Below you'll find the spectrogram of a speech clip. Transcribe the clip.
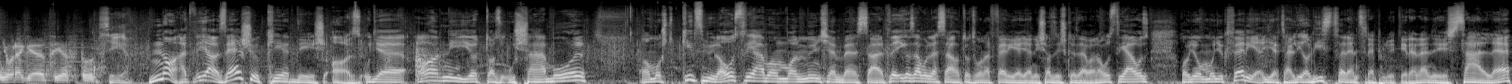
Jó reggelt, sziasztok! Szia. Na, hát ugye az első kérdés az, ugye Arni jött az USA-ból, a most Kitzbühel Ausztriában van, Münchenben szállt le, igazából leszállhatott volna Ferihegyen is, az is közel van Ausztriához, hogy mondjuk Feri, illetve a Liszt Ferenc repülőtéren lenne és száll le,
